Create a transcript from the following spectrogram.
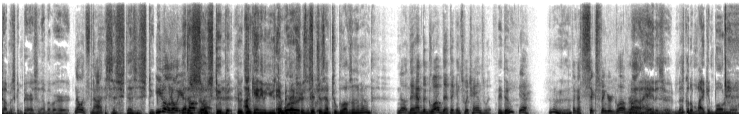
dumbest comparison I've ever heard. No, it's not. That's just, that's just stupid. You don't know what you're That is talking about. That is so about. stupid. Dude, I can't even use the word. ambidextrous pitchers have two gloves on the mound. No, they have the glove that they can switch hands with. They do. Yeah, it's like a six finger glove, right? My head is hurting. Let's go to Mike in Baltimore.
